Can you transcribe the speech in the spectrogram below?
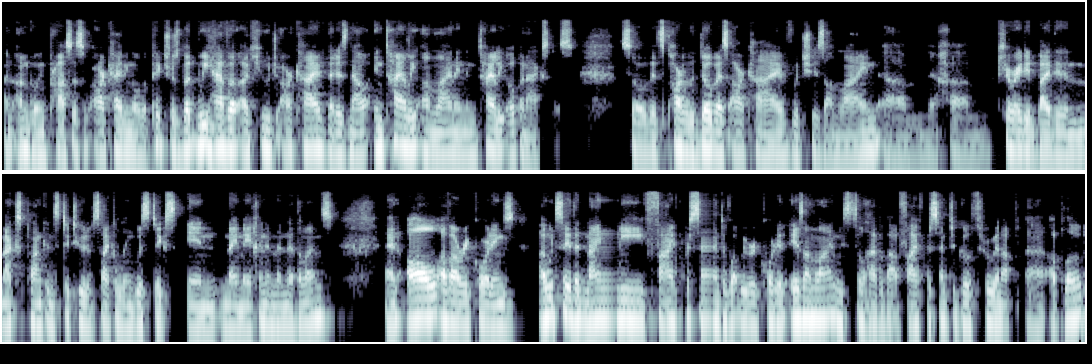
an ongoing process of archiving all the pictures, but we have a, a huge archive that is now entirely online and entirely open access. So that's part of the DoBeS archive, which is online, um, um, curated by the Max Planck Institute of Psycholinguistics in Nijmegen in the Netherlands. And all of our recordings, I would say that 95% of what we recorded is online. We still have about 5% to go through and up, uh, upload.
